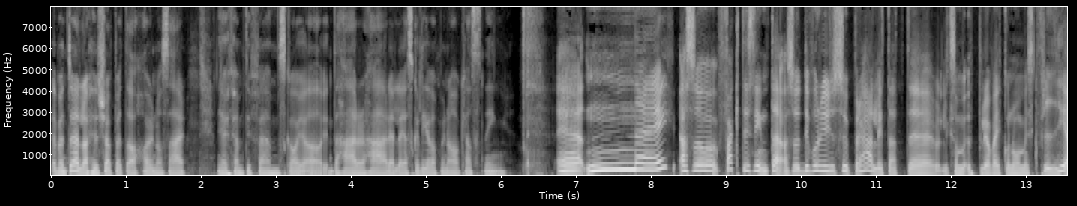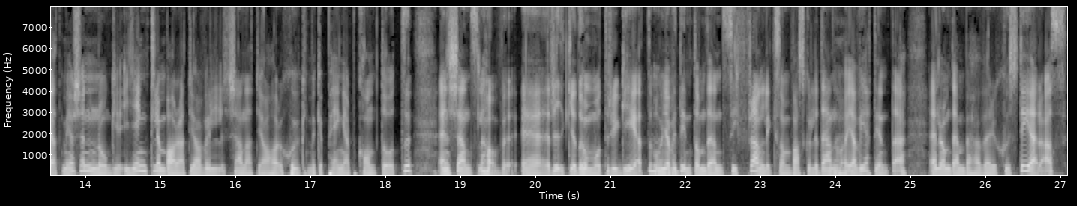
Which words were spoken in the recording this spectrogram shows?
eventuella husköpet? Då? Har du något så här, när jag är 55 ska jag det här och det här, eller jag ska leva på min avkastning? Eh, nej, alltså faktiskt inte. Alltså, det vore ju superhärligt att eh, liksom uppleva ekonomisk frihet, men jag känner nog egentligen bara att jag vill känna att jag har sjukt mycket pengar på kontot, en känsla av eh, rikedom och trygghet. Och jag vet inte om den siffran, liksom, vad skulle den vara? Jag vet inte. Eller om den behöver justeras.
